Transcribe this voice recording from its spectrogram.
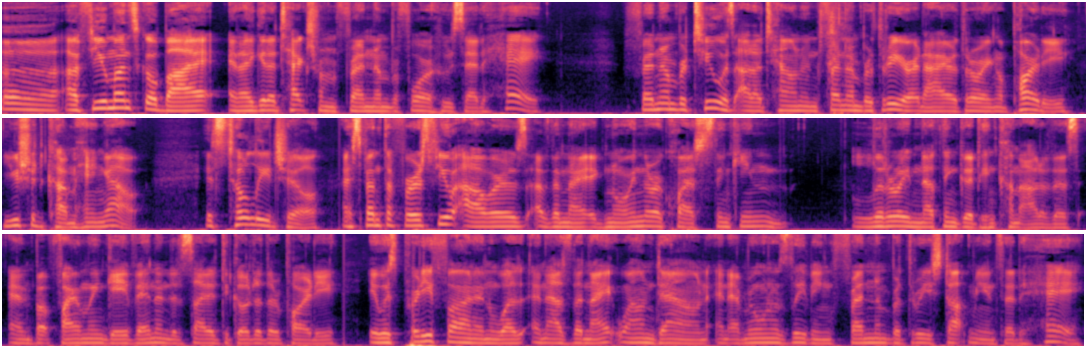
Uh, a few months go by, and I get a text from friend number four who said, Hey, friend number two was out of town, and friend number three and I are throwing a party. You should come hang out. It's totally chill. I spent the first few hours of the night ignoring the request, thinking literally nothing good can come out of this, and but finally gave in and decided to go to their party. It was pretty fun, and was and as the night wound down and everyone was leaving, friend number three stopped me and said, Hey,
